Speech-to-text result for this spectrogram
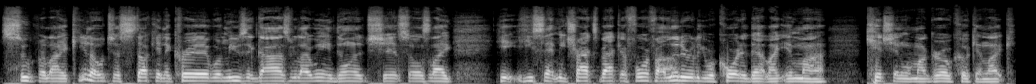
super like you know, just stuck in the crib. We're music guys. We like we ain't doing shit. So it's like he he sent me tracks back and forth. I literally recorded that like in my kitchen with my girl cooking. Like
